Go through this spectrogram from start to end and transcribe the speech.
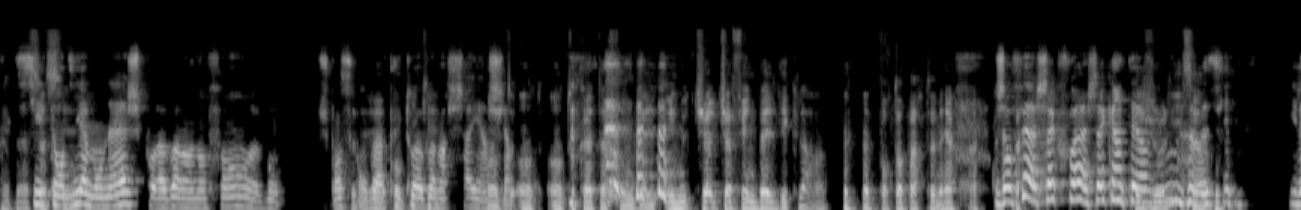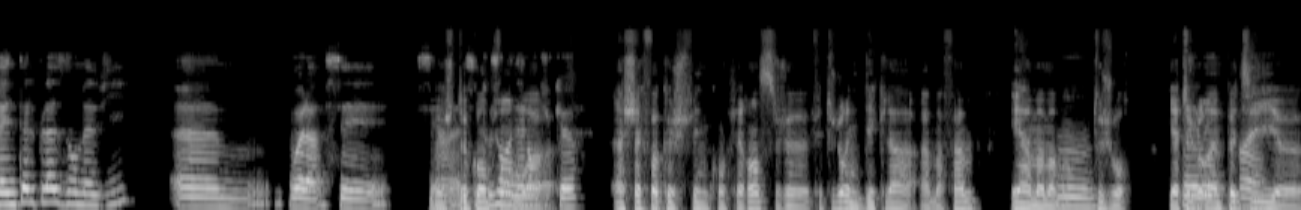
Ben Si étant dit, à mon âge, pour avoir un enfant, euh, bon, je pense qu'on va plutôt avoir un chat et un En, chien. en, en tout cas, t'as fait une belle... une- Tu as, tu as fait une belle déclat, hein, pour ton partenaire. J'en fais à chaque fois, à chaque interview, joli, ça. parce qu'il il a une telle place dans ma vie. Euh, voilà, c'est c'est Mais je te c'est toujours comprends, un élan du cœur. À chaque fois que je fais une conférence, je fais toujours une déclat à ma femme et à ma maman. Hmm. Toujours. Il y a toujours un ouais, petit... euh,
